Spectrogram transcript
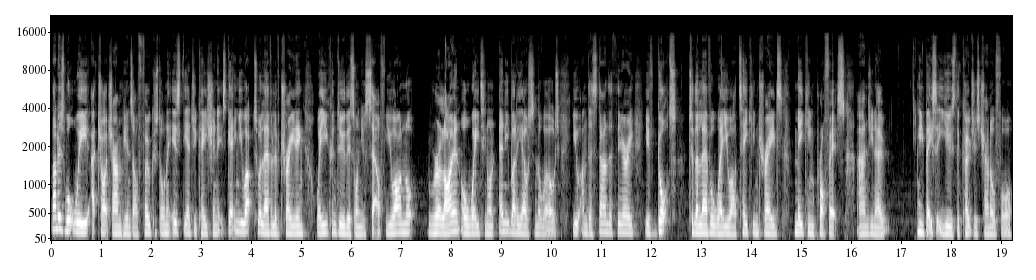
That is what we at Chart Champions are focused on. It is the education, it's getting you up to a level of trading where you can do this on yourself. You are not reliant or waiting on anybody else in the world. You understand the theory, you've got to the level where you are taking trades, making profits, and you know, you basically use the coaches channel for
